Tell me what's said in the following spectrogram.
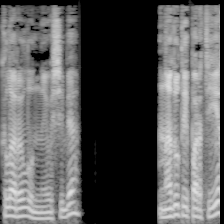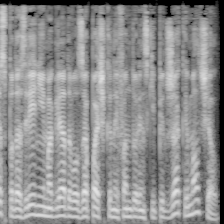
Клара Лунная у себя? Надутый портье с подозрением оглядывал запачканный фандоринский пиджак и молчал.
